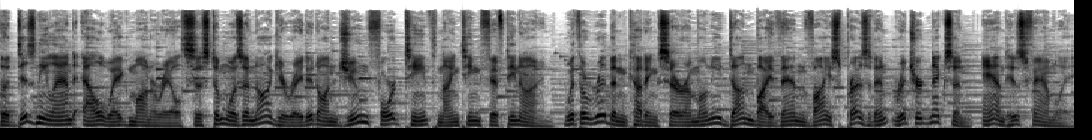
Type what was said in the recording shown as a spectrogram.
The Disneyland Alweg monorail system was inaugurated on June 14, 1959, with a ribbon cutting ceremony done by then Vice President Richard Nixon and his family.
